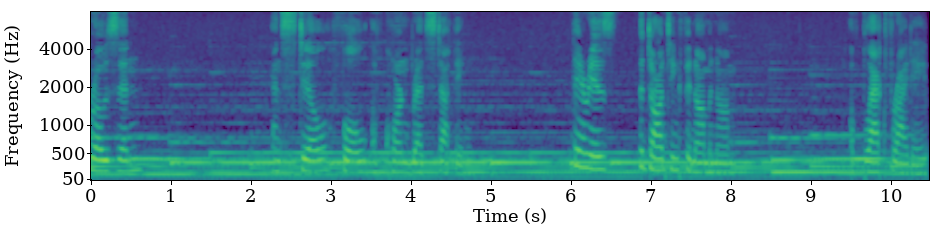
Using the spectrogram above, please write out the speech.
frozen, and still full of cornbread stuffing. There is the daunting phenomenon of Black Friday.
